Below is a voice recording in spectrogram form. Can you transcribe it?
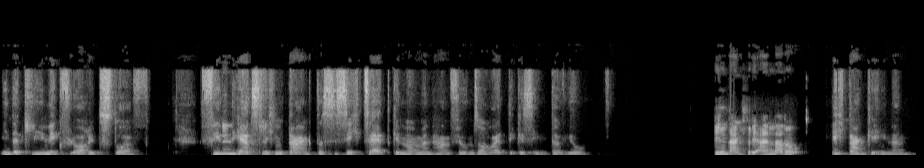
in der Klinik Floridsdorf. Vielen herzlichen Dank, dass Sie sich Zeit genommen haben für unser heutiges Interview. Vielen Dank für die Einladung. Ich danke Ihnen.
